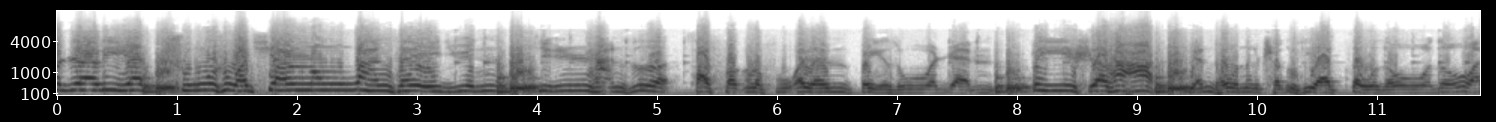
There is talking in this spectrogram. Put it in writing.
我这里数说乾隆万岁君，金山寺才封了夫人贝素贞。背射他肩头那个撑鞋走走走啊，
